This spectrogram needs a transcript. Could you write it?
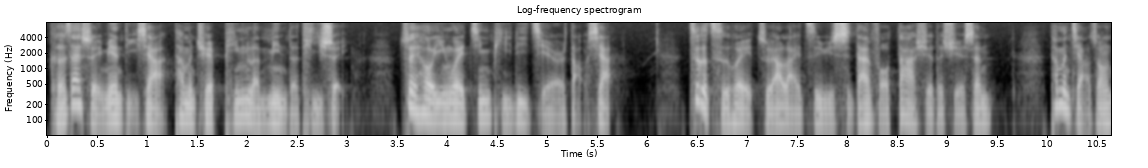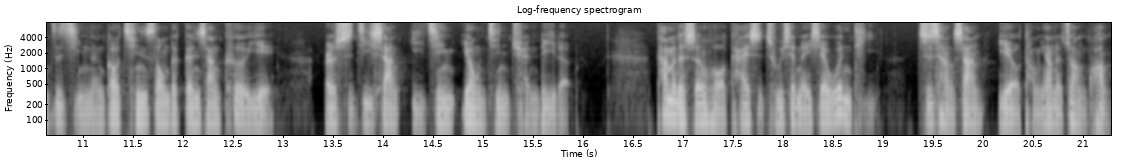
可在水面底下，它们却拼了命的踢水，最后因为精疲力竭而倒下。这个词汇主要来自于史丹佛大学的学生，他们假装自己能够轻松的跟上课业。而实际上已经用尽全力了，他们的生活开始出现了一些问题，职场上也有同样的状况。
